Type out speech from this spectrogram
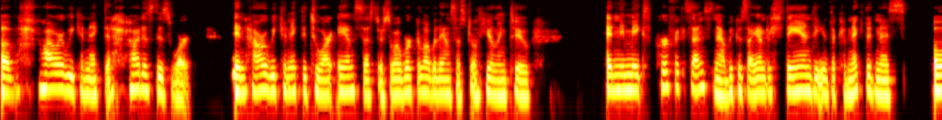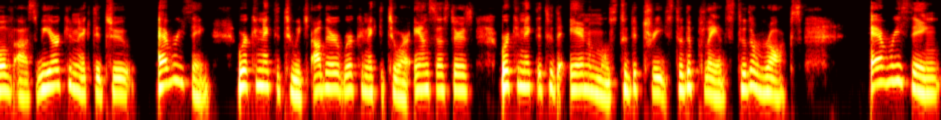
of how are we connected? How does this work? And how are we connected to our ancestors? So I work a lot with ancestral healing too. And it makes perfect sense now because I understand the interconnectedness of us. We are connected to everything. We're connected to each other. We're connected to our ancestors. We're connected to the animals, to the trees, to the plants, to the rocks. Everything,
